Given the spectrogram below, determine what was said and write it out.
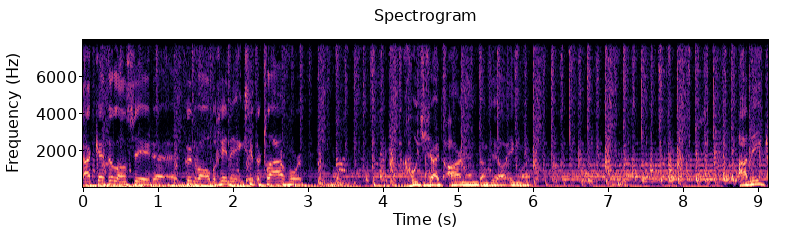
Raketten lanceren. Eh, kunnen we al beginnen? Ik zit er klaar voor. Groetjes uit Arnhem, dankjewel Ingmar. Aniek,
